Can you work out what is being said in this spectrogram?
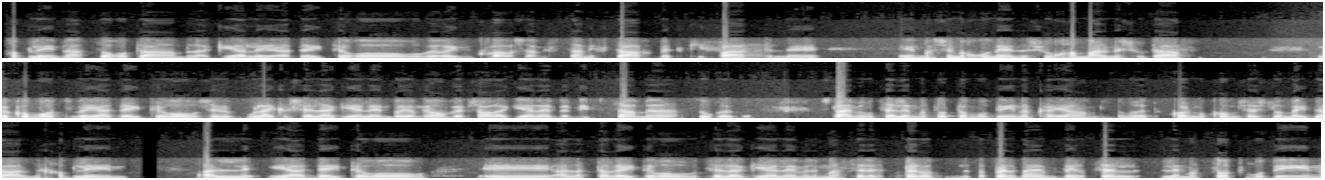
מחבלים, לעצור אותם, להגיע ליעדי טרור, וראינו כבר שהמבצע נפתח בתקיפה של מה שמכונה איזשהו חמ"ל משותף מקומות ויעדי טרור שאולי קשה להגיע אליהם ביומיום ואפשר להגיע אליהם במבצע מהסוג הזה. שתיים, הוא רוצה למצות את המודיעין הקיים, זאת אומרת כל מקום שיש לו מידע על מחבלים, על יעדי טרור, אה, על אתרי טרור, הוא רוצה להגיע אליהם ולמעשה לטפל, לטפל בהם וירצה למצות מודיעין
